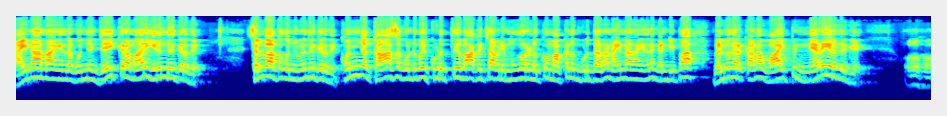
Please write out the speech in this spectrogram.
நயினார் நாகேந்திரன் கொஞ்சம் ஜெயிக்கிற மாதிரி இருந்திருக்கிறது. செல்வாக்கு கொஞ்சம் இருந்திருக்கிறது. கொஞ்சம் காசை கொண்டு போய் கொடுத்து வாக்குச்சாவடி முகவர்களுக்கும் மக்களுக்கும் கொடுத்தாருன்னா நயினார் நாகேந்திரன் கண்டிப்பாக வெல்வதற்கான வாய்ப்பு நிறைய இருந்திருக்கு. ஓஹோ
